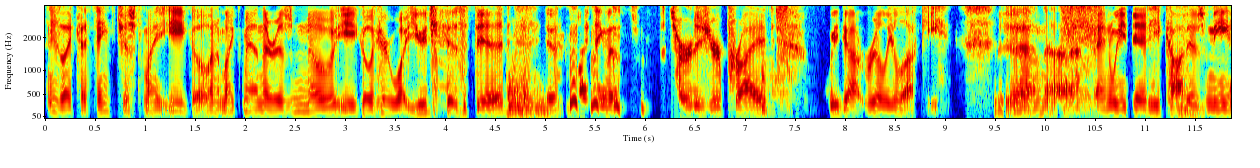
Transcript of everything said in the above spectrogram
And he's like, I think just my ego. And I'm like, man, there is no ego here. What you just did, if the only thing that's hurt is your pride, we got really lucky. Yeah. And, uh, and we did. He caught his knee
